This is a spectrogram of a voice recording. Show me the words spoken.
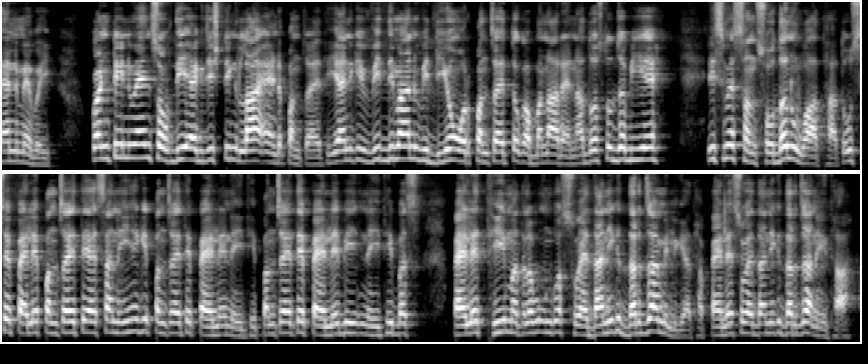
एन में भाई continuance of the existing law and panchayat यानी कि विद्यमान विधियों और पंचायतों का बना रहना। दोस्तों, जब ये इसमें संशोधन हुआ था तो उससे पहले पंचायतें, ऐसा नहीं है कि पंचायतें पहले नहीं थी, पंचायतें पहले भी नहीं थी, बस पहले थी मतलब उनको संवैधानिक दर्जा मिल गया था, पहले संवैधानिक दर्जा नहीं था।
